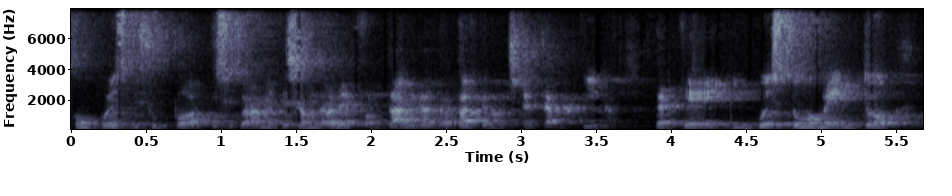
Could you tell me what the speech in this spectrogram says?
con questi supporti sicuramente siamo in grado di affrontarle, d'altra parte non c'è alternativa, perché in questo momento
